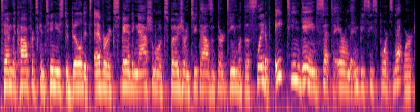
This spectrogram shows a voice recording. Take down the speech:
Tim, the conference continues to build its ever expanding national exposure in 2013 with a slate of 18 games set to air on the NBC Sports Network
